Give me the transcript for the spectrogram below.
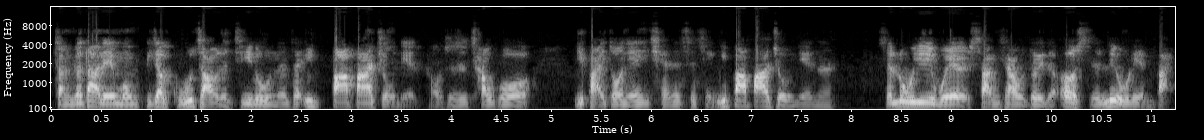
整个大联盟比较古早的记录呢，在一八八九年哦，这是超过一百多年以前的事情。一八八九年呢，是路易维尔上校队的二十六连败。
